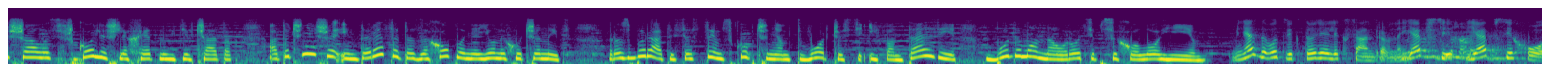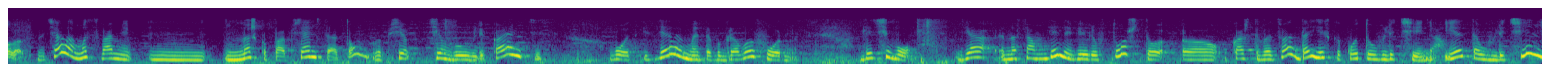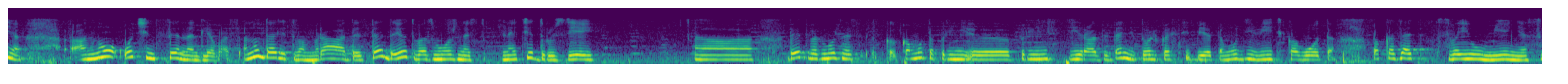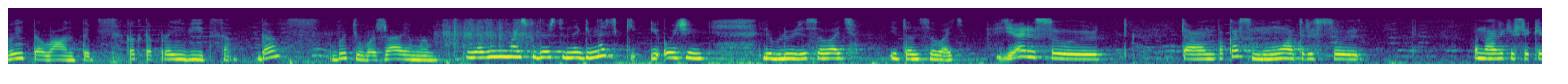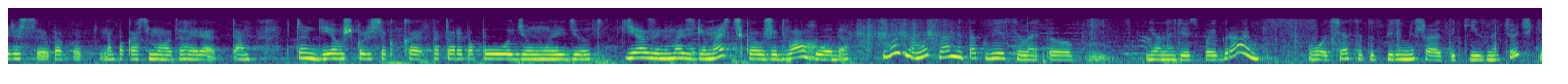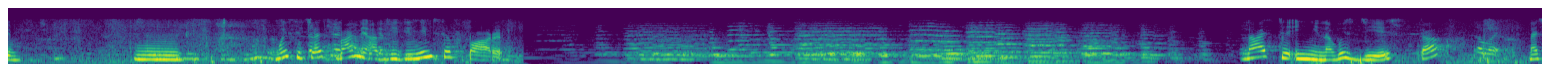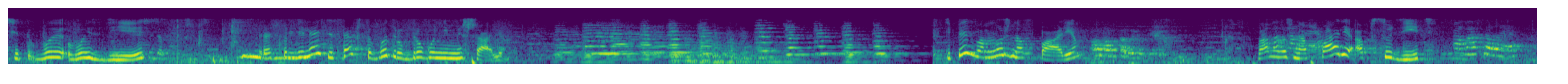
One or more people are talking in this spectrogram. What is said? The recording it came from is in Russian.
Мішалось в школі шляхетних дівчаток, а точніше інтереси та захоплення юних учениць. Розбиратися з цим скупченням творчості і фантазії будемо на уроці психології. Меня зовут Виктория Александровна, я, пси- я психолог. Сначала мы с вами м, немножко пообщаемся о том, вообще, чем вы увлекаетесь, вот, и сделаем это в игровой форме. Для чего? Я на самом деле верю в то, что э, у каждого из вас да, есть какое-то увлечение. И это увлечение, оно очень ценно для вас. Оно дарит вам радость, да, дает возможность найти друзей, а, дает возможность кому-то прини- э, принести радость, да, не только себе, там, удивить кого-то, показать свои умения, свои таланты, как-то проявиться, да, быть уважаемым. Я занимаюсь художественной гимнастикой и очень люблю рисовать и танцевать. Я рисую, там показ мод рисую, фонарики всякие рисую, как вот на показ мод говорят, там. Потом девушку рисую, которая по подиуму идет. Я занимаюсь гимнастикой уже два года. Сегодня мы с вами так весело, э, я надеюсь, поиграем. Вот, сейчас я тут перемешаю такие значочки. Мы сейчас с вами объединимся в пары. Настя и Нина, вы здесь, так? Давай. Значит, вы, вы здесь. Распределяйтесь так, чтобы вы друг другу не мешали. Теперь вам нужно в паре, вам нужно в паре обсудить,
